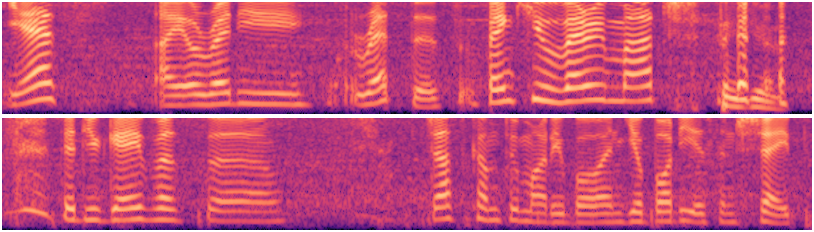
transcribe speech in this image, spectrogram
Yes, I already read this. Thank you very much. Thank you. that you gave us. Uh, just come to Maribor and your body is in shape.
